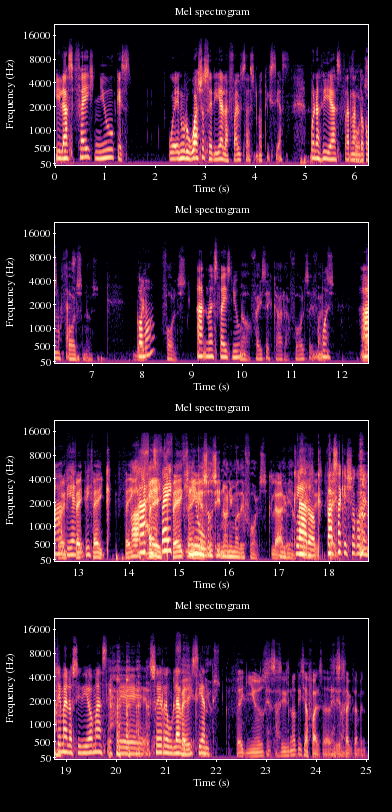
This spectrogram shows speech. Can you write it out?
y las fake news que es en uruguayo sería las falsas noticias. Buenos días, Fernando, False, ¿cómo estás? False news. ¿Cómo? False. Ah, no es face news. No, face es cara, false es falso. Bueno. No, Ah, bien. fake, fake, fake. Ah, Ah, es fake, Fake news. es un sinónimo de false. Claro. Muy bien. Claro, Sí, sí, pasa fake. que yo con el tema de los idiomas este, soy regular Fake deficiente. news. Fake news, Exacto. sí, noticias falsas, sí, exactamente.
